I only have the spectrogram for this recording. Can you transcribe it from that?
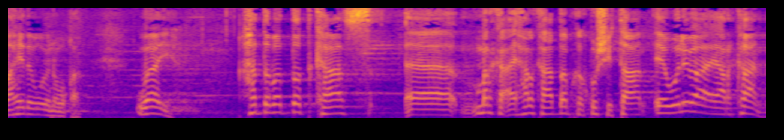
baahida weynuuqa waaya haddaba dadkaas marka ay halkaa dabka ku shitaan ee weliba ay arkaan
